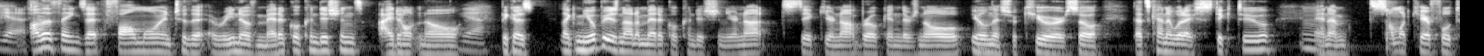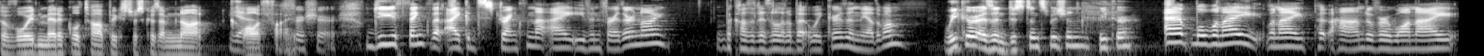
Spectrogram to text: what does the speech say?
Yeah. Sure. Other things that fall more into the arena of medical conditions, I don't know. Yeah. Because like myopia is not a medical condition. You're not sick. You're not broken. There's no illness or cure. So that's kind of what I stick to, mm. and I'm somewhat careful to avoid medical topics just because I'm not yeah, qualified. For sure. Do you think that I could strengthen that eye even further now, because it is a little bit weaker than the other one? Weaker as in distance vision? Weaker? Uh, well, when I when I put a hand over one eye,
